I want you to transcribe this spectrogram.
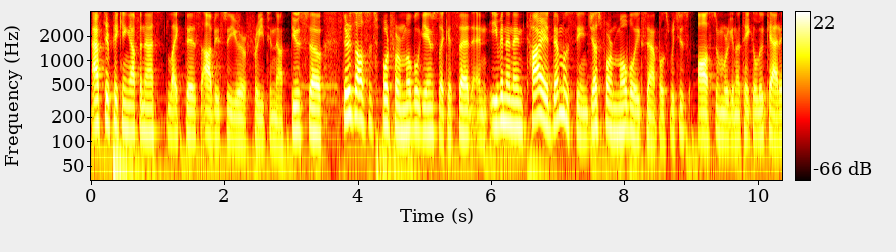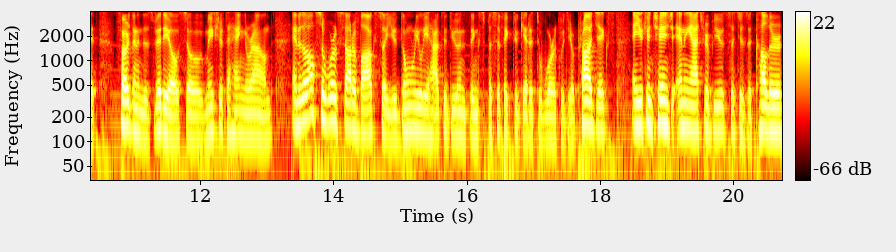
after picking up an asset like this, obviously you're free to not do so. There's also support for mobile games, like I said, and even an entire demo scene just for mobile examples, which is awesome. We're gonna take a look at it further in this video, so make sure to hang around. And it also works out of box, so you don't really have to do anything specific to get it to work with your projects, and you can change any attributes such as a color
